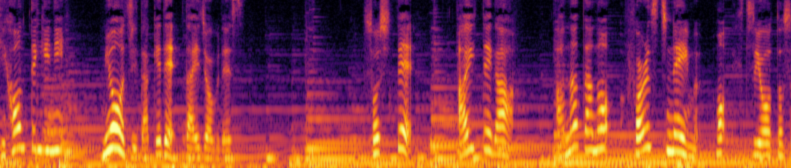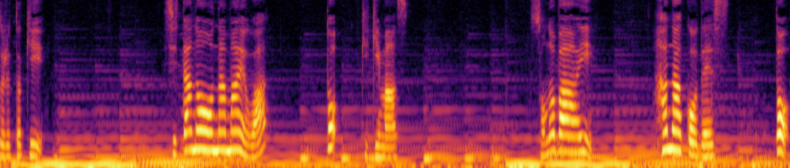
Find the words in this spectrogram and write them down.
基本的に名字だけで大丈夫です。そして相手があなたの first name も必要とするとき下のお名前はと聞きます。その場合花子ですと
